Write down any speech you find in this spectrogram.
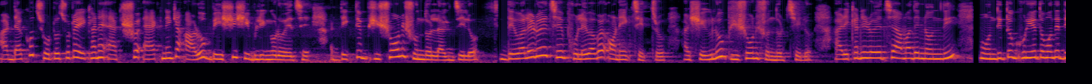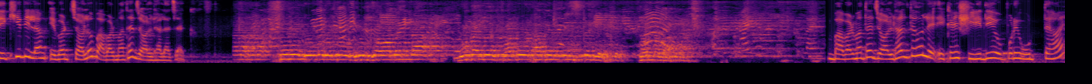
আর দেখো ছোট ছোট এখানে একশো এক নাকি আরও বেশি শিবলিঙ্গ রয়েছে। আর দেখতে ভীষণ সুন্দর লাগছিল। দেওয়ালে রয়েছে ভোলে বাবার অনেক চিত্র। আর সেগুলো ভীষণ সুন্দর ছিল। আর এখানে রয়েছে আমাদের নন্দী। মন্দির তো ঘুরিয়ে তোমাদের দেখিয়ে দিলাম। এবার চলো বাবার মাথায় জল ঢালা যাক। ফটো উঠাবেন থেকে। ধন্যবাদ। বাবার মাথায় জল ঢালতে হলে এখানে সিঁড়ি দিয়ে ওপরে উঠতে হয়।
